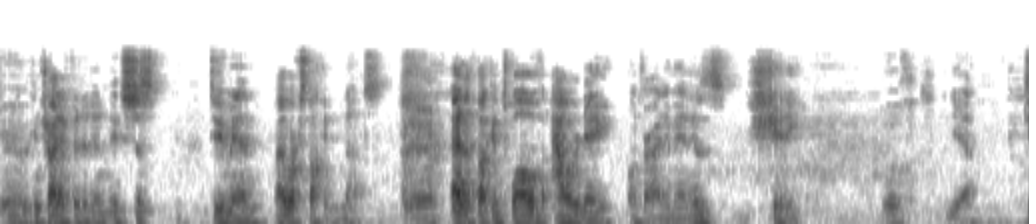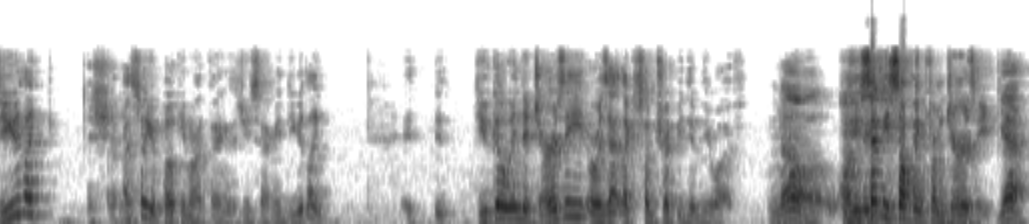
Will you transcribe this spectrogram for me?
Yeah. we can try to fit it in. It's just, dude, man, my work's fucking nuts. Yeah. I had a fucking 12 hour day on Friday, man. It was shitty. Ugh. Yeah. Do you like? I saw your Pokemon things that you sent me. Do you like? It, it, do you go into Jersey, or is that like some trip you did with your wife? No. You these- sent me something from Jersey. Yeah.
